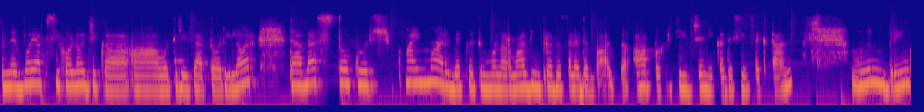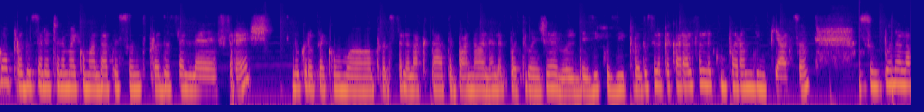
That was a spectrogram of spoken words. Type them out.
nevoia psihologică a utilizatorilor de a avea stocuri mai mari decât în mod normal din produsele de bază, apă, hârtie igienică, desinfectant. În Bringo, produsele cele mai comandate sunt produsele fresh, lucruri precum uh, produsele lactate, bananele, pătrunjelul de zi cu zi, produsele pe care altfel le cumpărăm din piață, sunt până la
